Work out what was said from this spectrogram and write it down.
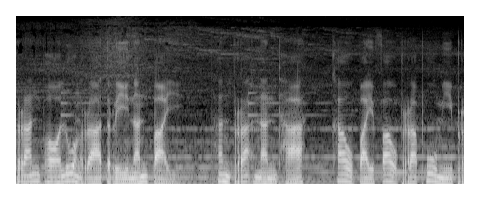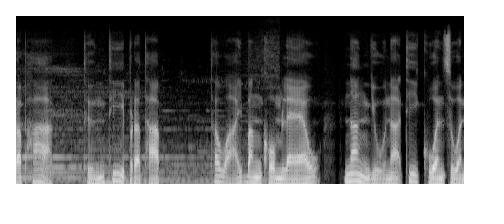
ครั้นพอล่วงราตรีนั้นไป ท่านพระนันทะเข้าไปเฝ้าพระผู้มีพระภาคถึงที่ประทับ ถวายบังคมแล้ว นั่งอยู่ณที่ควรส่วน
